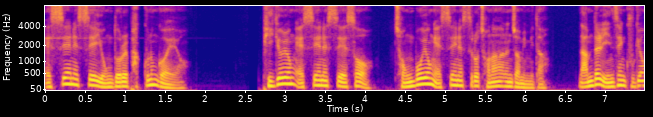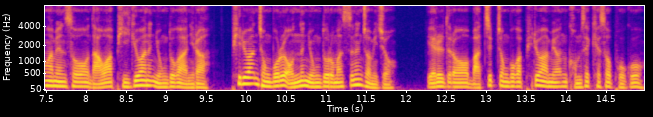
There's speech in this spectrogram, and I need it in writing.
SNS의 용도를 바꾸는 거예요. 비교용 SNS에서 정보용 SNS로 전환하는 점입니다. 남들 인생 구경하면서 나와 비교하는 용도가 아니라 필요한 정보를 얻는 용도로만 쓰는 점이죠. 예를 들어 맛집 정보가 필요하면 검색해서 보고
